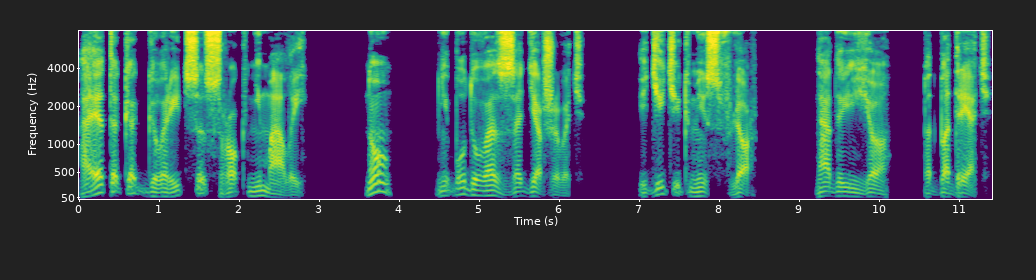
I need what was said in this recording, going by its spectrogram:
А это, как говорится, срок немалый. Ну, не буду вас задерживать. Идите к мисс Флёр. Надо ее подбодрять.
